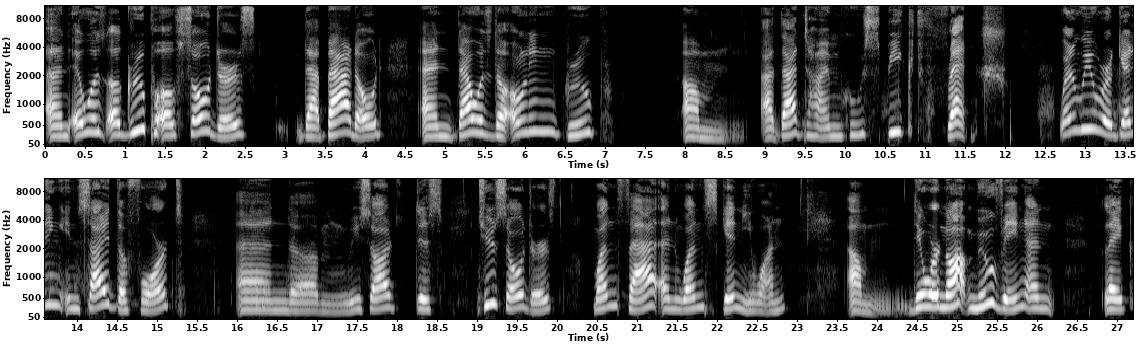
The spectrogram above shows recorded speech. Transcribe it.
and it was a group of soldiers that battled, and that was the only group um, at that time who speak French. When we were getting inside the fort, and um, we saw this two soldiers one fat and one skinny one. Um, they were not moving, and like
